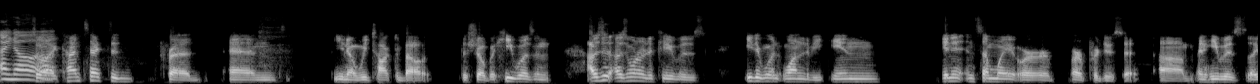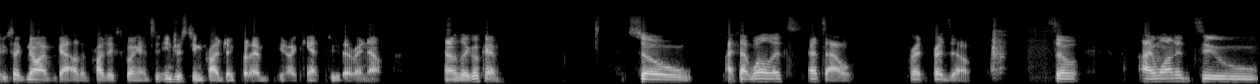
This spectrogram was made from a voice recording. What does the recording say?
I know. So uh, I contacted Fred, and you know we talked about the show, but he wasn't. I was I was wondering if he was either wanted to be in in it in some way or or produce it. Um, and he was like, he's like, no, I've got other projects going on. It's an interesting project, but I'm you know I can't do that right now. I was like, okay. So I thought, well, that's that's out. Fred, Fred's out. so I wanted to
